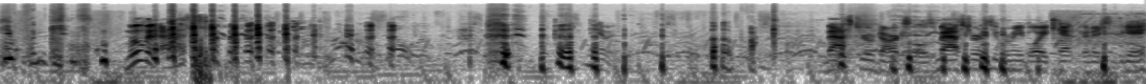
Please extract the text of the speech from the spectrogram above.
you fucking- Move it, ass! Damn it. Oh, fuck. Master of Dark Souls, Master of Super Meat Boy can't finish the game.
